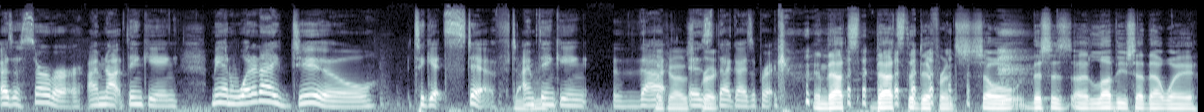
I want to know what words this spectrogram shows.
as a server, I'm not thinking, man, what did I do to get stiffed? I'm thinking that Mm-hmm. guy was a is prick. that guy's a prick. and that's that's the difference. So this is I love that you said that way.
